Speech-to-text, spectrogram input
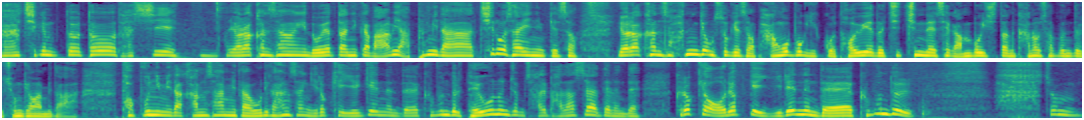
아, 지금 또, 또 다시 열악한 상황이 놓였다니까 마음이 아픕니다. 7542님께서 열악한 환경 속에서 방호복 입고 더위에도 지친 내색 안 보이시던 간호사분들 존경합니다. 덕분입니다. 감사합니다. 우리가 항상 이렇게 얘기했는데 그분들 대우는 좀 잘 받았어야 되는데 그렇게 어렵게 일했는데 그분들 좀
